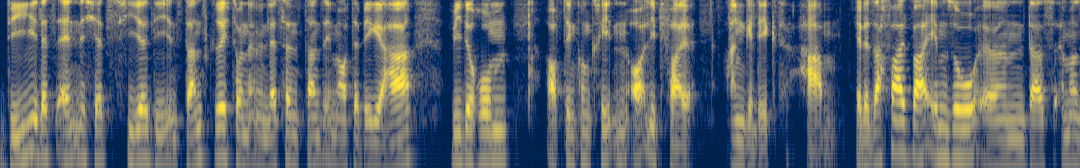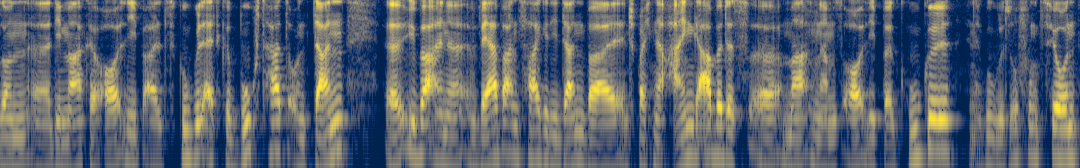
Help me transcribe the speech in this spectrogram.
die letztendlich jetzt hier die Instanzgerichte und in letzter Instanz eben auch der BGH wiederum auf den konkreten Ortlieb-Fall angelegt haben. Ja, der Sachverhalt war eben so, ähm, dass Amazon äh, die Marke Ortlieb als Google Ad gebucht hat und dann äh, über eine Werbeanzeige, die dann bei entsprechender Eingabe des äh, Markennamens Ortlieb bei Google in der Google-Suchfunktion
